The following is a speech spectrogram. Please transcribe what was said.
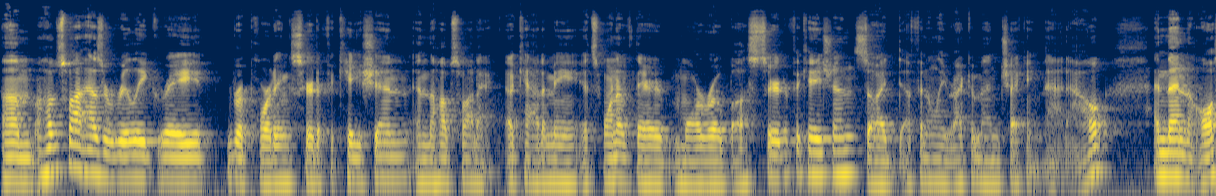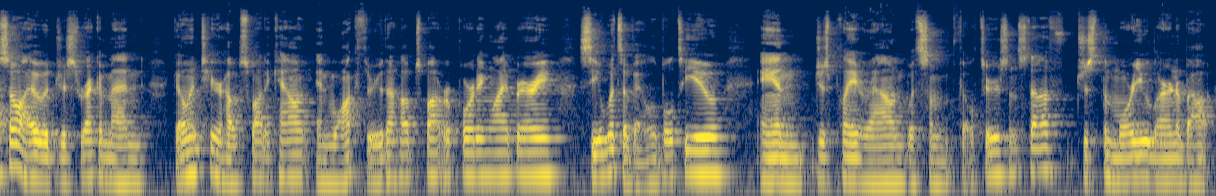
um, HubSpot has a really great reporting certification in the HubSpot Academy. It's one of their more robust certifications, so I definitely recommend checking that out. And then also, I would just recommend go into your HubSpot account and walk through the HubSpot reporting library, see what's available to you, and just play around with some filters and stuff. Just the more you learn about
